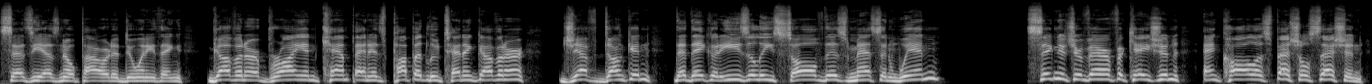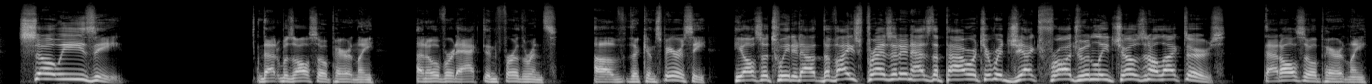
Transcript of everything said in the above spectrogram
says he has no power to do anything, Governor Brian Kemp and his puppet lieutenant governor Jeff Duncan that they could easily solve this mess and win? Signature verification and call a special session. So easy. That was also apparently an overt act in furtherance of the conspiracy. He also tweeted out the vice president has the power to reject fraudulently chosen electors. That also apparently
